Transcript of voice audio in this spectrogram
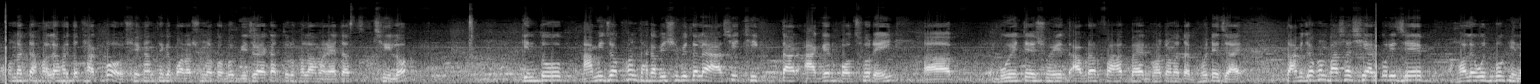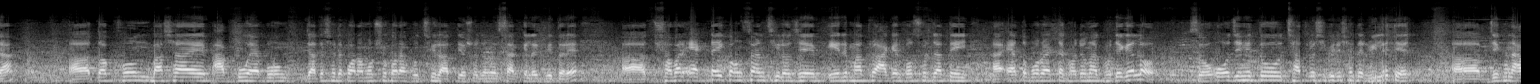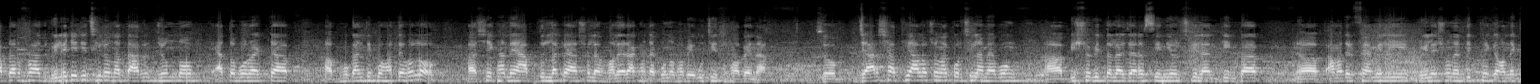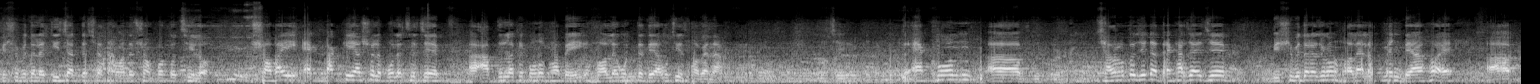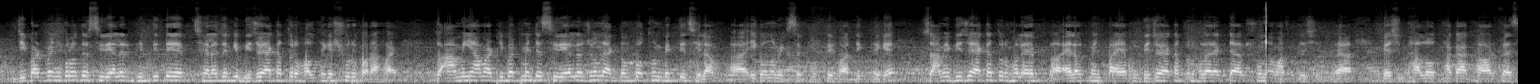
কোনো একটা হলে হয়তো থাকব, সেখান থেকে পড়াশোনা করব। বিজয় একাত্তর হলে আমার অ্যাটাচ ছিল। কিন্তু আমি যখন ঢাকা বিশ্ববিদ্যালয়ে আসি, ঠিক তার আগের বছরেই বুয়েটে শহীদ আবরার ফাহাদ ভাইয়ের ঘটনাটা ঘটে যায়। তো আমি যখন বাসায় শেয়ার করি যে হলে উঠবো কিনা তখন বাসায় আব্বু এবং যাদের সাথে পরামর্শ করা হচ্ছিল আত্মীয় স্বজনের সার্কেলের ভিতরে সবার একটাই কনসার্ন ছিল যে এর মাত্র আগের বছর যাতেই এত বড় একটা ঘটনা ঘটে গেল। সো ও যেহেতু ছাত্র শিবিরের সাথে রিলেটেড যেখানে আবরার ফাহাদ রিলেটেডই ছিল না, তার জন্য এত বড় একটা ভোগান্তি পোহাতে হলো। সেখানে আবদুল্লাহকে আসলে হলে রাখাটা কোনোভাবে উচিত হবে না। সো যার সাথে আলোচনা করছিলাম এবং বিশ্ববিদ্যালয়ে যারা সিনিয়র ছিলেন কিংবা আমাদের ফ্যামিলি রিলেশনের দিক থেকে অনেক বিশ্ববিদ্যালয়ের টিচারদের সাথে আমাদের সম্পর্ক ছিল, সবাই এক বাক্যেই আসলে বলেছে যে আবদুল্লাহকে কোনোভাবেই হলে উঠতে দেওয়া উচিত হবে না। তো এখন সাধারণত যেটা দেখা যায় যে, বিশ্ববিদ্যালয়ে যখন হল অ্যালটমেন্ট দেওয়া হয় ডিপার্টমেন্টগুলোতে সিরিয়ালের ভিত্তিতে ছেলেদেরকে বিজয় একাত্তর হল থেকে শুরু করা হয়। তো আমি আমার ডিপার্টমেন্টে সিরিয়ালের জন্য একদম প্রথম ব্যক্তি ছিলাম ইকোনমিক্সে ভর্তি হওয়ার দিক থেকে। তো আমি বিজয় একাত্তর হলে অ্যালটমেন্ট পাই এবং বিজয় একাত্তর হলের একটা সুনাম আছে বেশ ভালো থাকা, খাওয়ার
